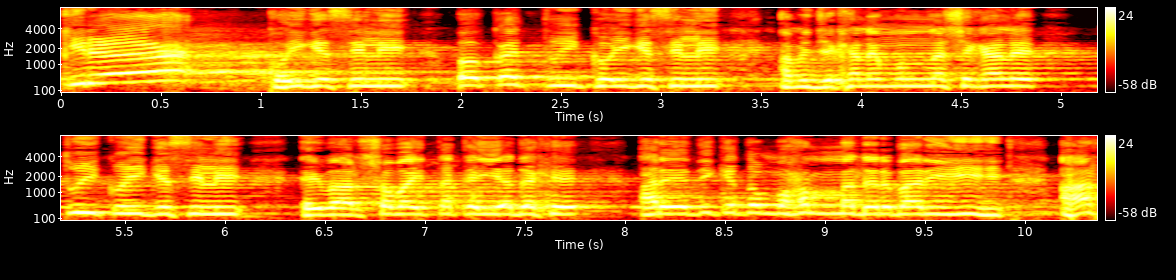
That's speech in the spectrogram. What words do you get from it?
কিরে? কই গেছিলি? ও কয় তুই কই গেছিলি? আমি যেখানে মুন্না সেখানে তুই কই গেছিলি? এইবার সবাই তাকাইয়া দেখে, আর এদিকে তো মোহাম্মদের বাড়ি, আর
